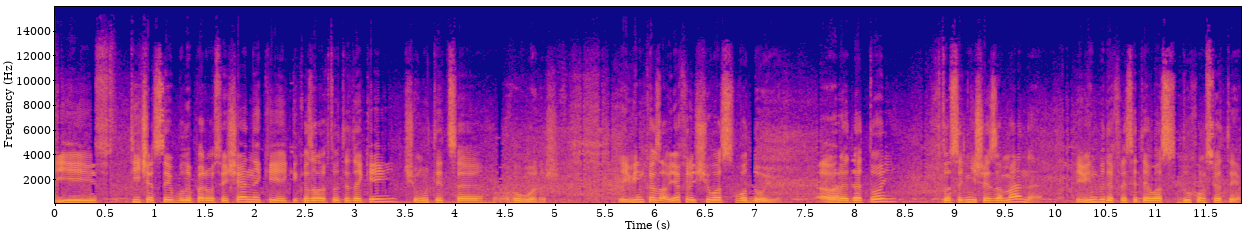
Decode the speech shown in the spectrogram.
І в ті часи були первосвященники, які казали, хто ти такий, чому ти це говориш. І він казав, я хрещу вас водою, а гряде той, хто сильніший за мене, і він буде хрестити вас Духом Святим.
